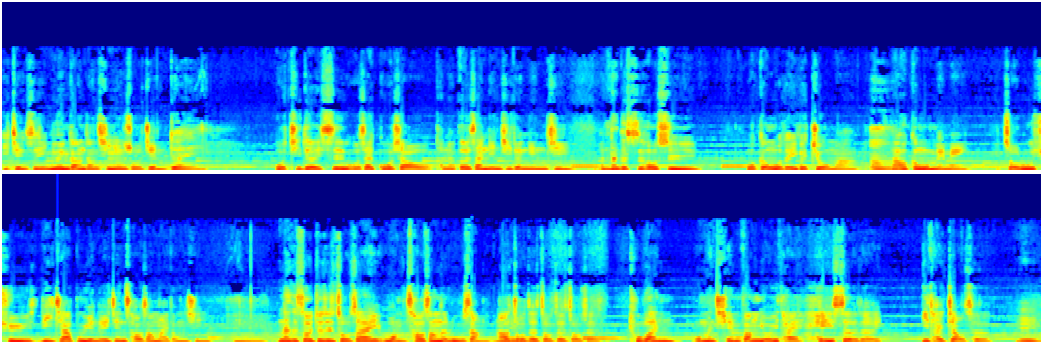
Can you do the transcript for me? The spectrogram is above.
一件事情，因为你刚刚讲亲眼所见嘛，对，我记得是我在国小可能二三年级的年纪，呃那个时候是我跟我的一个舅妈，嗯。然后跟我妹妹走路去离家不远的一间超商买东西。嗯。那个时候就是走在往超商的路上，然后走着走着走着，突然我们前方有一台黑色的一台轿车，嗯。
